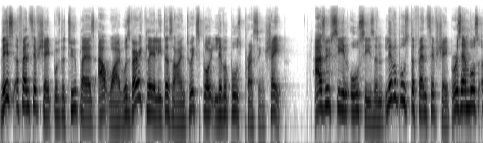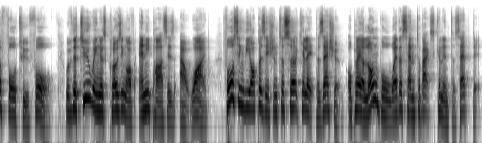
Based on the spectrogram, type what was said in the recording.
This offensive shape with the two players out wide was very clearly designed to exploit Liverpool's pressing shape. As we've seen all season, Liverpool's defensive shape resembles a 4 2 4, with the two wingers closing off any passes out wide, forcing the opposition to circulate possession or play a long ball where the centre backs can intercept it.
